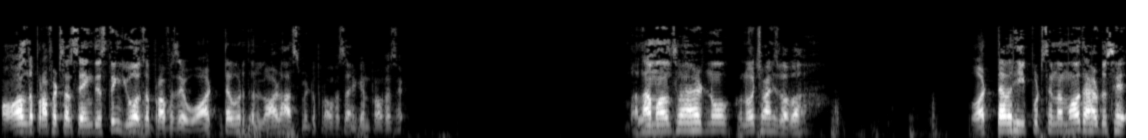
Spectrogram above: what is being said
All the prophets are saying this thing, you also prophesy. Whatever the Lord asked me to prophesy, I can prophesy. Balaam also had no, no choice, Baba. Whatever he puts in my mouth, I have to say.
